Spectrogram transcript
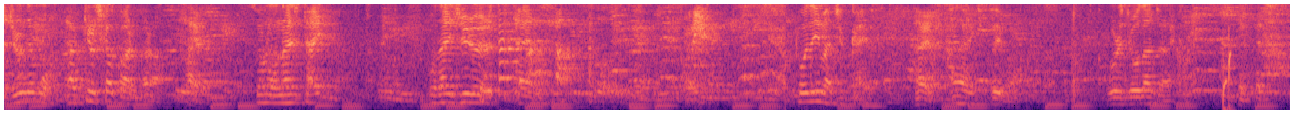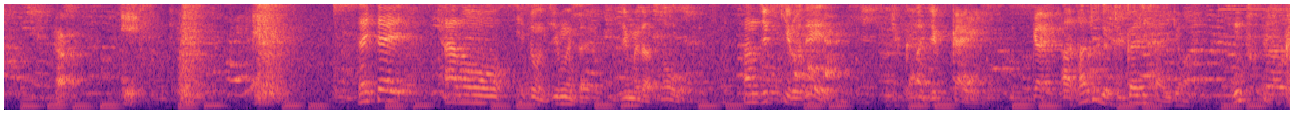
自分でもう100キロ近くあるからはい。その同じ体同じ重量やると大変ですよ。これで今10回です。はい。かなりきついわ。俺冗談じゃないこれ。大体あのいつもジムだジムだと30キロでまあ10回。があ30秒10回できたらいけます。本当ですか？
